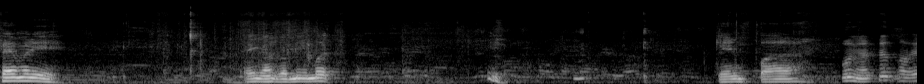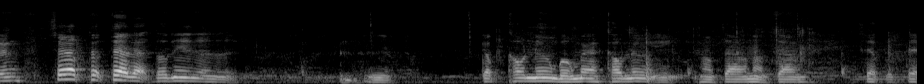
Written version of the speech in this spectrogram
family ไอ้หยังก็มีหมดแกงปลาพูดเงินตึกเอาเองแซ่บแท้ๆแหละตัวนี้น่ะนี่กับข้าวนึ่งเบิ่งแม่ข้าวนึ่งอีกหอมจางหอมจางแซ่บแท้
